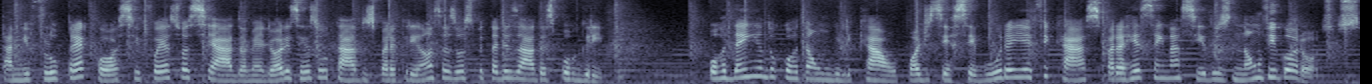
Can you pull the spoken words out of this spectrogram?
Tamiflu precoce foi associado a melhores resultados para crianças hospitalizadas por gripe. Ordenha do cordão umbilical pode ser segura e eficaz para recém-nascidos não vigorosos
